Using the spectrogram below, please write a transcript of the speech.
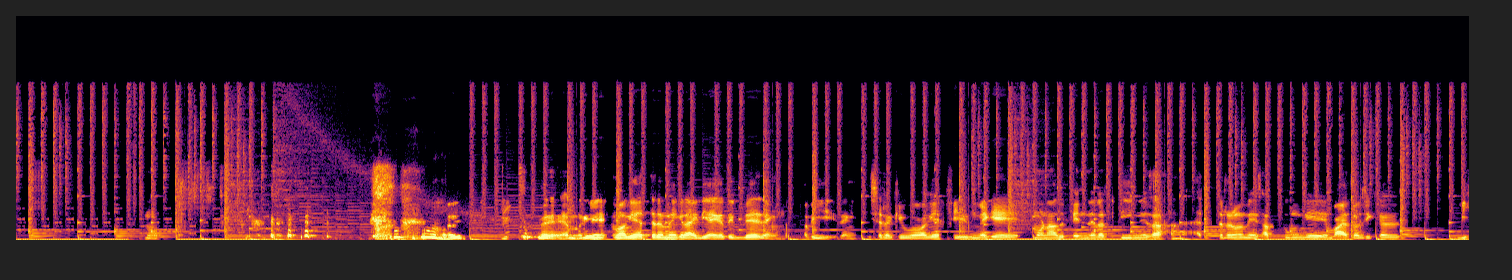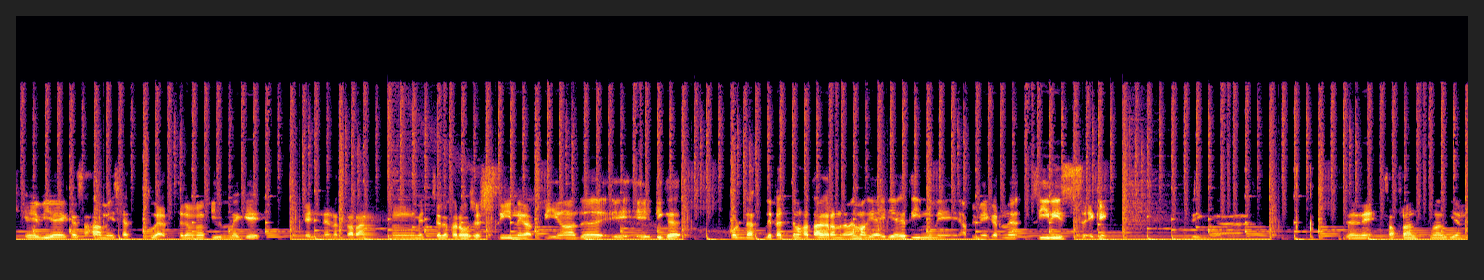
මගේ මගේ ඇත්තට මේකට අයිඩියක තිබ්බේ දැන් අපි දැන් ඉසර කිව්ව වගේ ෆිල්ම් එක මොනාද පෙන්නල තියන්නේ සහ ඇත්තරම මේ සත්තුන්ගේ බයලෝජිකල් බිහේවිය එක සහ මේ සැත්තු ඇත්තරම ෆිල්ම් එක පෙන්නන තරන් මෙච්චර ෆරෝසස්ීන එකක් තියනද ඒටික පොඩ්ඩක් දෙපැත්තම කතා කරන්න තමයි මගේ අයිඩියක තියන්න මේ අපි මේ කරන සීරිස් එකෙන්. සෆරන් මොනද කියන්න?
